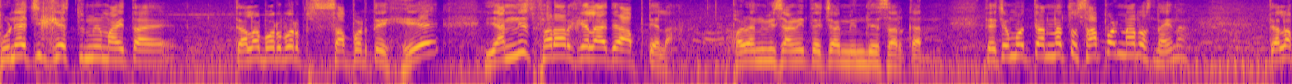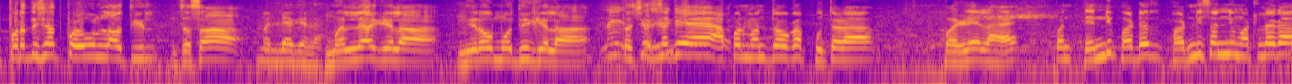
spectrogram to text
पुण्याची केस तुम्ही माहीत आहे. त्याला बरोबर सापडते. हे यांनीच फरार केला आहे त्या आपटेला. फडणवीस आणि त्याच्या मिंदे सरकारने त्याच्यामुळे त्यांना तो सापडणारच नाही ना. त्याला परदेशात पळवून लावतील जसा मल्ल्या गेला. मल्ल्या गेला नीरव मोदी गेला तसे सगळे आपण म्हणतो का पुतळा पडलेला आहे पण त्यांनी फड फडणवीसांनी म्हटलं का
